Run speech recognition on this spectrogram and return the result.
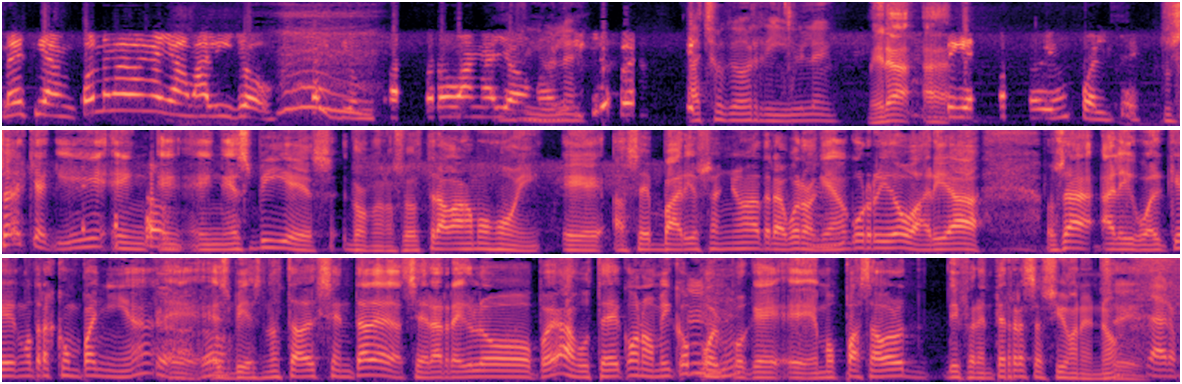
me decían, ¿cuándo me van a llamar? Y yo, ay Dios mío, no van a llamar. Horrible. Hacho, qué horrible. Mira, ah, Sí, eso bien fuerte. Tú sabes que aquí en, en, en SBS, donde nosotros trabajamos hoy, eh, hace varios años atrás, bueno, aquí han ocurrido varias, o sea, al igual que en otras compañías, eh. SBS no ha estado exenta de hacer arreglos, pues, ajustes económicos, por- porque eh, hemos pasado diferentes recesiones, ¿no? Sí. Claro.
